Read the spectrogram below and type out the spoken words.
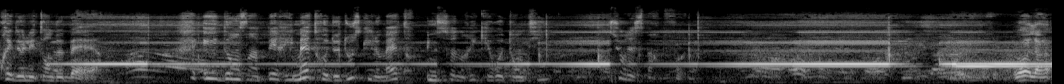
près de l'étang de Berre. Et dans un périmètre de 12 km, une sonnerie qui retentit sur les smartphones. Voilà,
